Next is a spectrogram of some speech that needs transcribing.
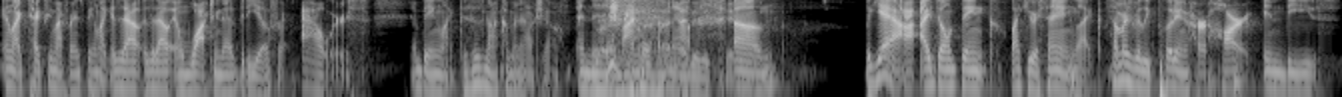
and like texting my friends, being like, "Is it out? Is it out?" and watching that video for hours, and being like, "This is not coming out, y'all," and then finally coming out. Um, but yeah, I, I don't think, like you were saying, like Summer's really putting her heart in these.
